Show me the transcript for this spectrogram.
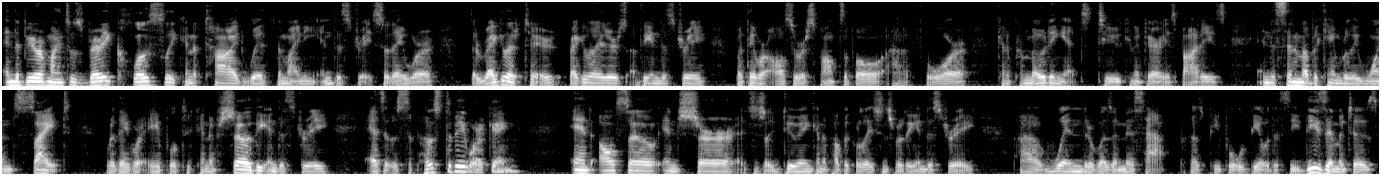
And the Bureau of Mines was very closely kind of tied with the mining industry. So they were the regulator, regulators of the industry, but they were also responsible uh, for kind of promoting it to kind of various bodies. And the cinema became really one site where they were able to kind of show the industry as it was supposed to be working and also ensure essentially doing kind of public relations for the industry uh, when there was a mishap because people would be able to see these images,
